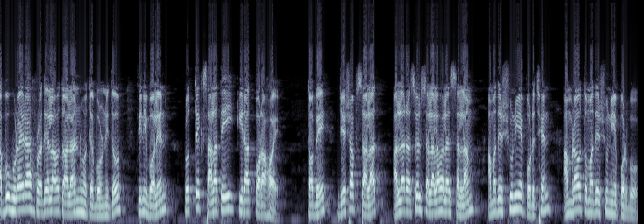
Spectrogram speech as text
আবু হুরাইরা হ্রদাল্লাহ তালাহ হতে বর্ণিত, তিনি বলেন, প্রত্যেক সালাতেই কিরাত পড়া হয়? তবে যেসব সালাত আল্লাহ রসুল সাল্লাহ আলাইসাল্লাম আমাদের শুনিয়ে পড়েছেন, আমরাও তোমাদের শুনিয়ে পড়ব।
